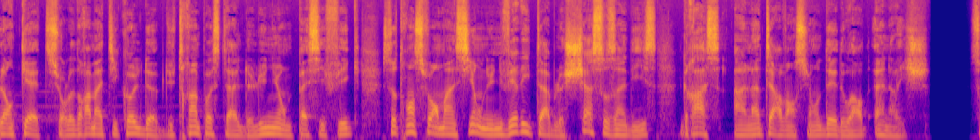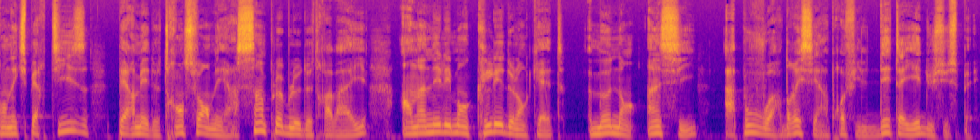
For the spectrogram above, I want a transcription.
L'enquête sur le dramatique hold-up du train postal de l'Union Pacifique se transforme ainsi en une véritable chasse aux indices grâce à l'intervention d'Edward Heinrich. Son expertise permet de transformer un simple bleu de travail en un élément clé de l'enquête, menant ainsi à pouvoir dresser un profil détaillé du suspect.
